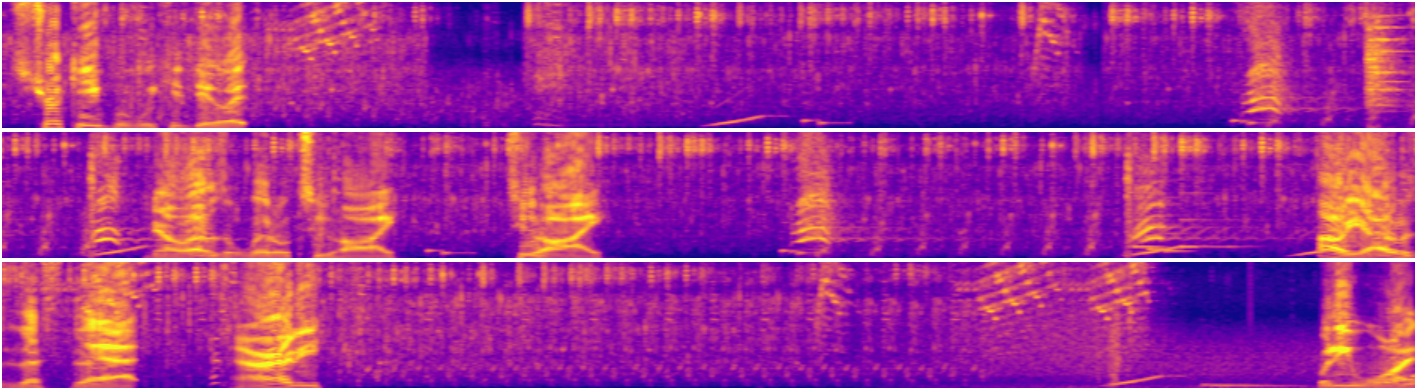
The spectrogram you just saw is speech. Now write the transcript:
It's tricky, but we can do it. No, that was a little too high. Too high. Oh yeah, it was just that. Alrighty. What do you want?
